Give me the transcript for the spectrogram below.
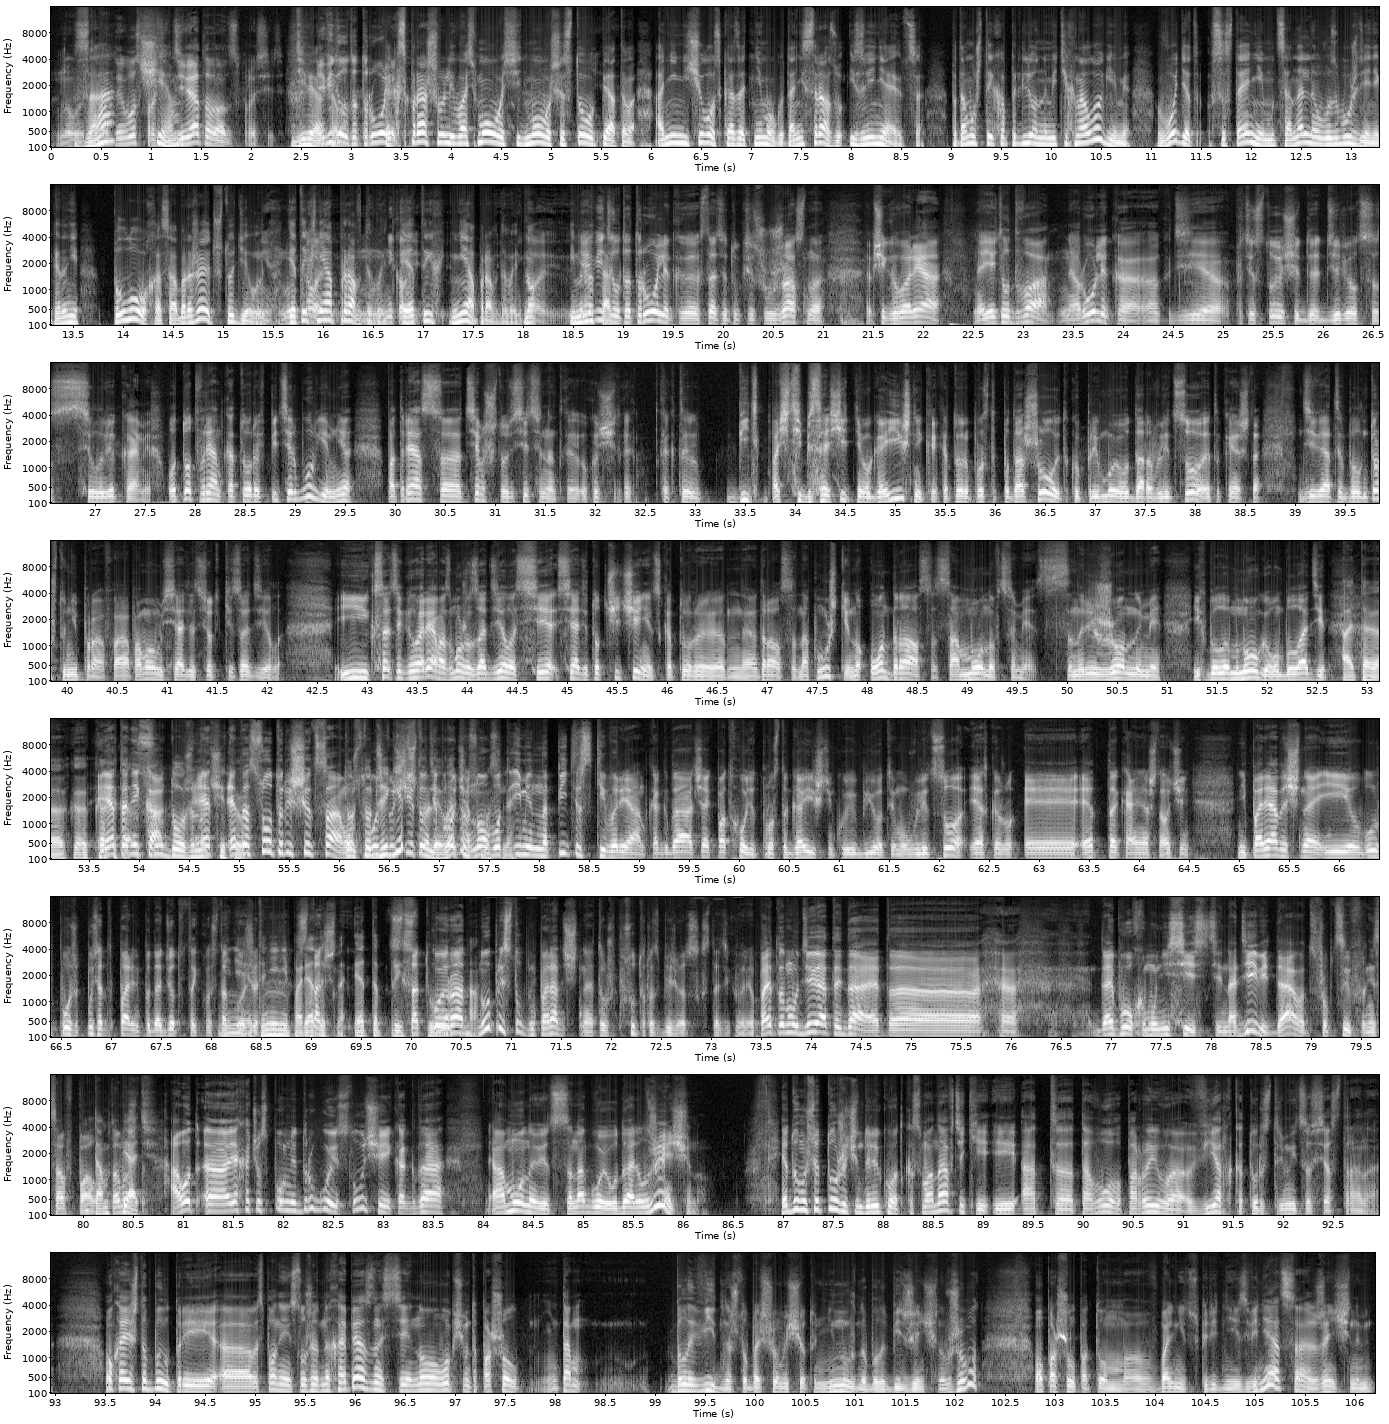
Ну, Зачем? надо его спросить. Девятого надо спросить. Девятого. Я видел этот ролик. Так спрашивали восьмого, седьмого, шестого, пятого. Они ничего сказать не могут. Они сразу извиняются. Потому что их определенными технологиями вводят в состояние эмоционального возбуждения, когда они плохо соображают, что делают. Не, ну, это их не Николай, оправдывает. Николай, это их не оправдывает. Но Николай, именно я видел так. этот ролик, э, кстати, тут, конечно, ужасно. Вообще говоря, я видел два ролика, э, где протестующий дерется с силовиками. Вот тот вариант, который в Петербурге, мне потряс э, тем, что действительно как- как- как-то бить почти беззащитного гаишника, который просто подошел и такой прямой удар в лицо, это, конечно, девятый был не то, что не прав, а, по-моему, сядет все-таки за дело. И, кстати говоря, возможно, за дело сядет тот чеченец, который дрался на пушке, но он дрался с ОМОНовцами, с наряженными, их было много, он был один. А это, как это, никак. Суд должен это, учитывать. это суд решит сам. То, Он что будет джигит, учитывать что ли, и прочее. Но вот именно питерский вариант, когда человек подходит просто гаишнику и бьет ему в лицо, я скажу, э, это, конечно, очень непорядочно, и пусть, пусть этот парень подойдет в такой, с такой Не-не, же... это не непорядочно, так- это с такой рад- преступно. Ну, преступно, непорядочно, это уж суд разберется, кстати говоря. Поэтому девятый, да, это... э, Дай бог ему не сесть на 9, да, вот, чтобы цифра не совпала. Там потому пять. что- А вот э, я хочу вспомнить другой случай, когда ОМОНовец ногой ударил женщину. Я думаю, что это тоже очень далеко от космонавтики и от э, того порыва вверх, который стремится вся страна. Он, конечно, был при э, исполнении служебных обязанностей, но, в общем-то, пошел... Там было видно, что, большому счету, не нужно было бить женщину в живот. Он пошел потом э, в больницу перед ней извиняться. Женщина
